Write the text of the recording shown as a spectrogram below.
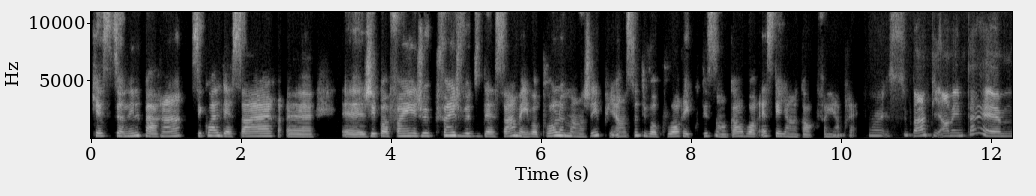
questionner le parent, c'est quoi le dessert, euh, euh, j'ai pas faim, je veux plus faim, je veux du dessert, mais il va pouvoir le manger, puis ensuite, il va pouvoir écouter son corps, voir est-ce qu'il y a encore faim après. Oui, super. Puis en même temps, euh,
